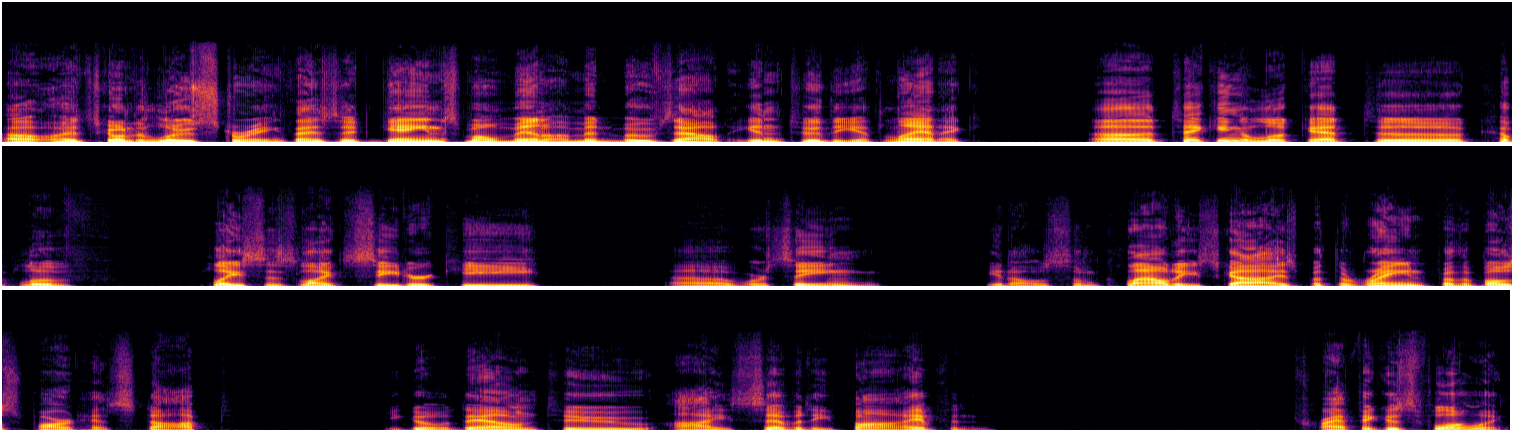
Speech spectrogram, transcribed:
uh, it's going to lose strength as it gains momentum and moves out into the Atlantic. Uh, taking a look at uh, a couple of places like Cedar Key, uh, we're seeing, you know, some cloudy skies, but the rain for the most part has stopped. You go down to I 75 and traffic is flowing.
